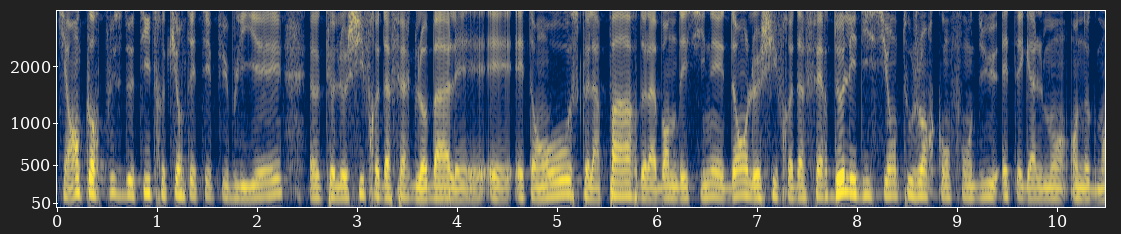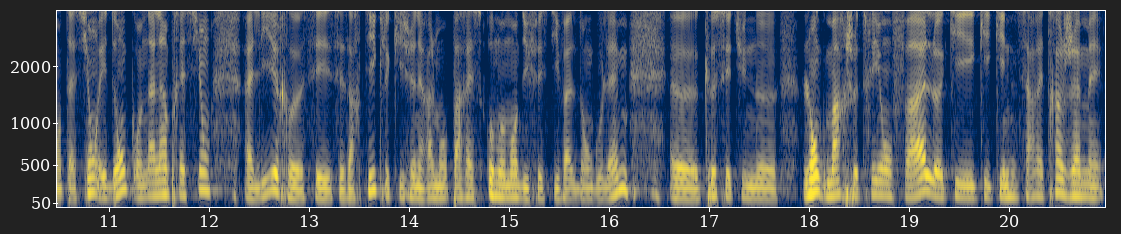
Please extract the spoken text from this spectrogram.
qu'il y a encore plus de titres qui ont été publiés, que le chiffre d'affaires global est, en hausse, que la part de la bande dessinée dans le chiffre d'affaires de l'édition, toujours confondu, est également en augmentation. Et donc, on a l'impression, à lire ces, articles, qui généralement paraissent au moment du festival d'Angoulême, que c'est c'est une longue marche triomphale qui, ne s'arrêtera jamais.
